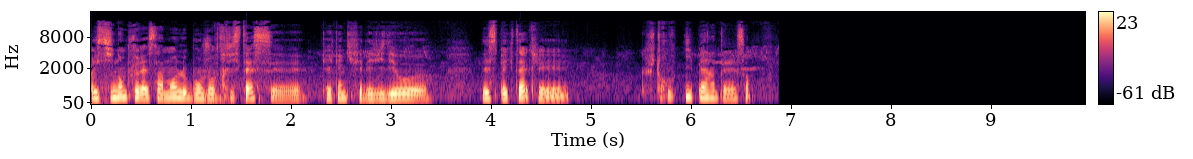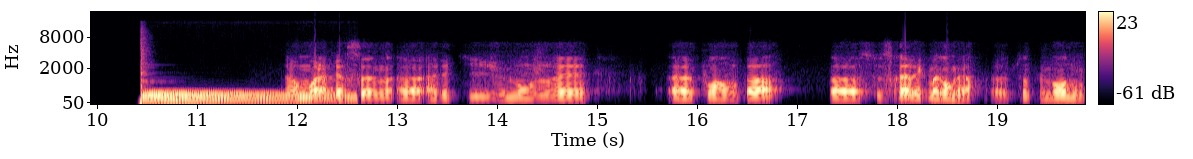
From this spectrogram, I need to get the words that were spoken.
Et sinon, plus récemment, Le Bonjour Tristesse, c'est quelqu'un qui fait des vidéos, euh, des spectacles et que je trouve hyper intéressant. Alors moi, la personne euh, avec qui je mangerais euh, pour un repas, ce serait avec ma grand-mère, tout simplement, donc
